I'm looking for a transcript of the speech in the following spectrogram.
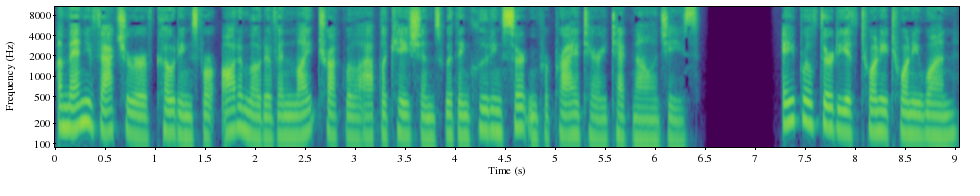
a manufacturer of coatings for automotive and light truck wheel applications with including certain proprietary technologies. April 30, 2021,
